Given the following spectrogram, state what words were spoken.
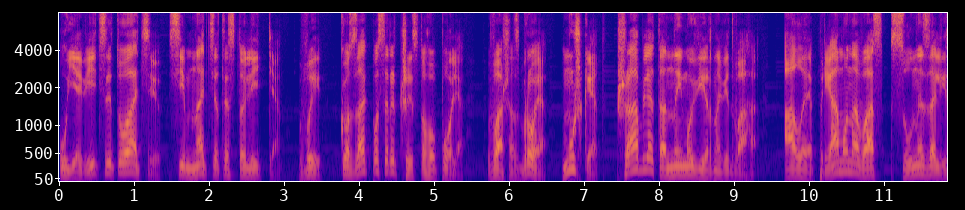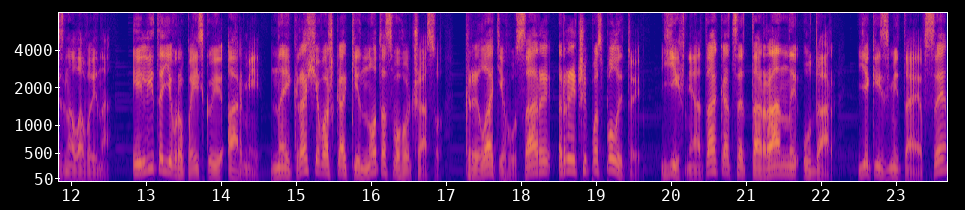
Уявіть ситуацію: 17 століття. Ви козак посеред чистого поля. Ваша зброя мушкет, шабля та неймовірна відвага. Але прямо на вас суне залізна лавина. Еліта європейської армії, найкраща важка кіннота свого часу, крилаті гусари Речі Посполитої. Їхня атака це таранний удар, який змітає все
